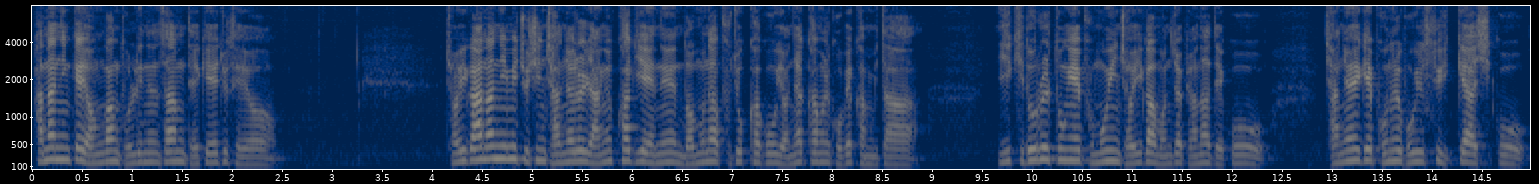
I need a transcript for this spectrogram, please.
하나님께 영광 돌리는 삶 되게 해주세요. 저희가 하나님이 주신 자녀를 양육하기에는 너무나 부족하고 연약함을 고백합니다. 이 기도를 통해 부모인 저희가 먼저 변화되고 자녀에게 본을 보일 수 있게 하시고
